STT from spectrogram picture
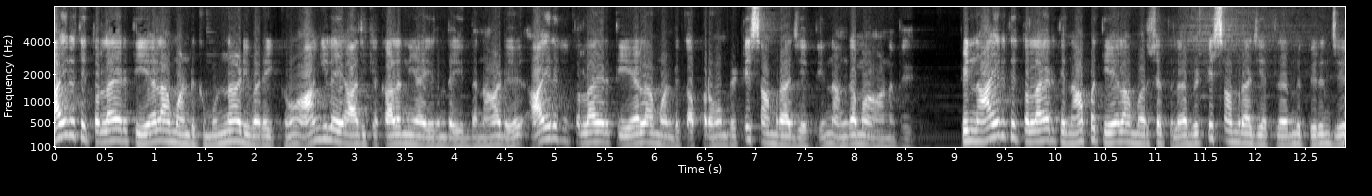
ஆயிரத்தி தொள்ளாயிரத்தி ஏழாம் ஆண்டுக்கு முன்னாடி வரைக்கும் ஆங்கிலேய ஆதிக்க காலனியாக இருந்த இந்த நாடு ஆயிரத்தி தொள்ளாயிரத்தி ஏழாம் ஆண்டுக்கு அப்புறம் பிரிட்டிஷ் சாம்ராஜ்யத்தின் அங்கமாக ஆனது. பின் ஆயிரத்தி தொள்ளாயிரத்தி நாற்பத்தி ஏழாம் வருஷத்தில் பிரிட்டிஷ் சாம்ராஜ்யத்திலிருந்து பிரிஞ்சு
